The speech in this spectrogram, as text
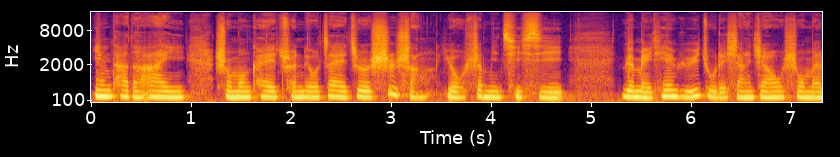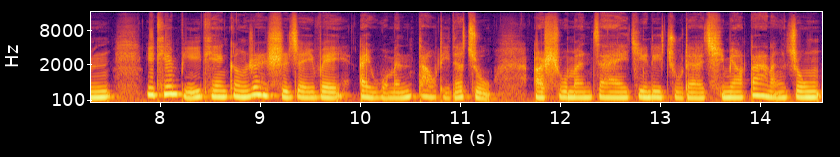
因他的爱，使我们可以存留在这世上，有生命气息。愿每天与主的相交，使我们一天比一天更认识这一位爱我们到底的主，而是我们在经历主的奇妙大能中，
